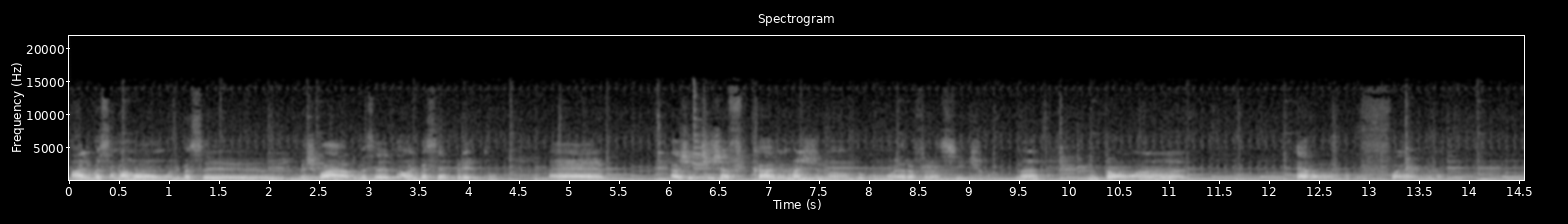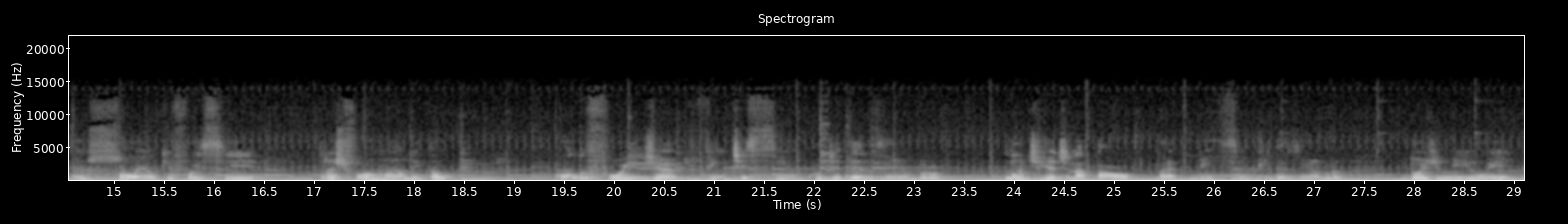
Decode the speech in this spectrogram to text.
Ah, ele vai ser marrom, ele vai ser mesclado, vai ser. Não, ele vai ser preto. É, a gente já ficava imaginando como era Francisco, né? Então uh, era um, foi um sonho que foi se transformando. Então, quando foi dia 25 de dezembro, no dia de Natal, né? 25 de dezembro, 2000 e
